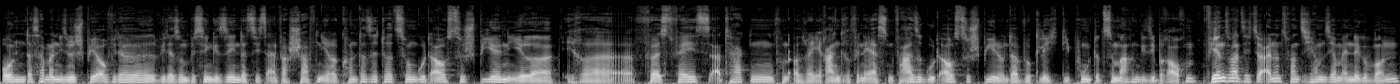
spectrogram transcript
Und das hat man in diesem Spiel auch wieder, wieder so ein bisschen gesehen, dass sie es einfach schaffen, ihre Kontersituation gut auszuspielen, ihre, ihre First-Face-Attacken von, oder ihre Angriffe in der ersten Phase gut auszuspielen und da wirklich die Punkte zu machen, die sie brauchen. 24 zu 21 haben sie am Ende gewonnen.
